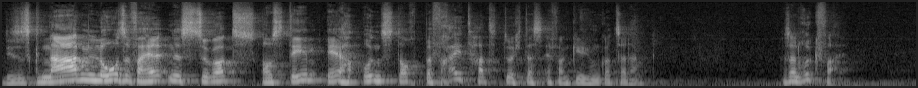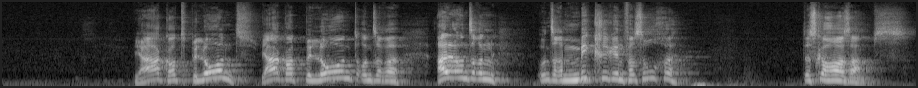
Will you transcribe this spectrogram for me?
dieses gnadenlose Verhältnis zu Gott, aus dem er uns doch befreit hat durch das Evangelium, Gott sei Dank. Das ist ein Rückfall. Ja, Gott belohnt. Ja, Gott belohnt unsere, all unseren, unsere mickrigen Versuche des Gehorsams.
